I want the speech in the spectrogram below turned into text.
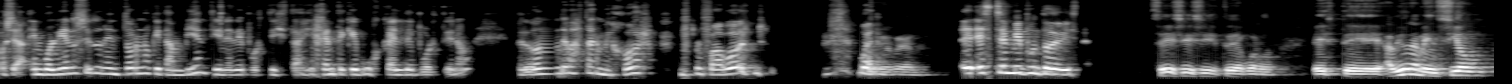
o sea, envolviéndose de un entorno que también tiene deportistas y gente que busca el deporte, ¿no? Pero ¿dónde va a estar mejor? Por favor. Bueno, e-, ese es mi punto de vista. Sí, sí, sí, estoy de acuerdo. Este, había una mención,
